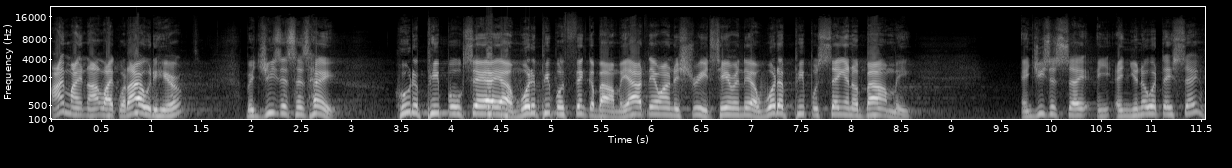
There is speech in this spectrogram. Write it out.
I might not like what I would hear. But Jesus says, hey, who do people say I am? What do people think about me out there on the streets, here and there? What are people saying about me? And Jesus say, and, and you know what they say?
